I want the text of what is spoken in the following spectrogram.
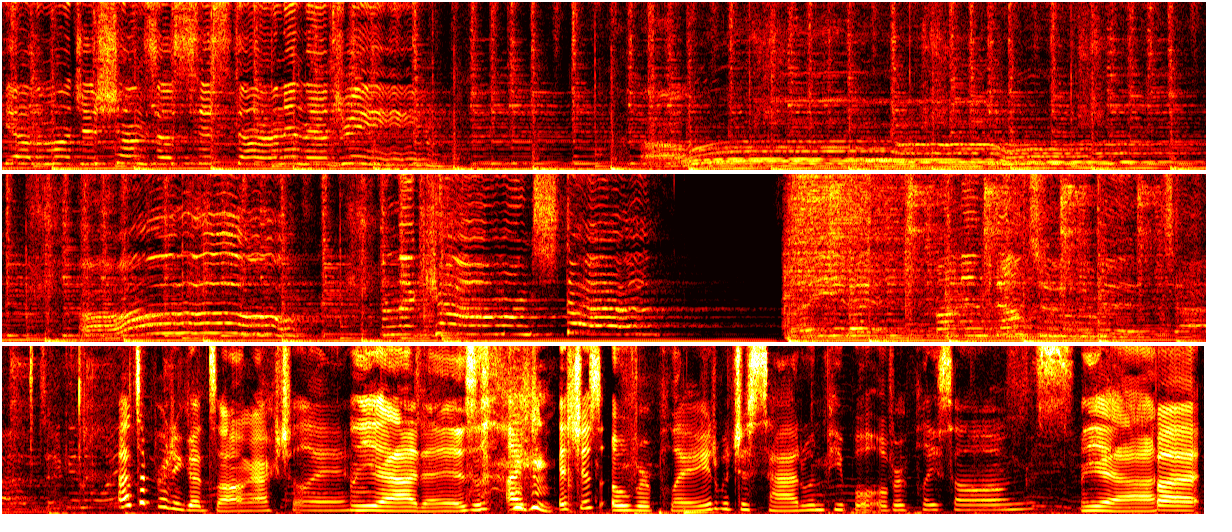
Yeah, the magician's assistant in their dream. Oh, That's a pretty good song, actually. Yeah, it is. I, it's just overplayed, which is sad when people overplay songs. yeah. But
